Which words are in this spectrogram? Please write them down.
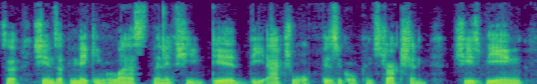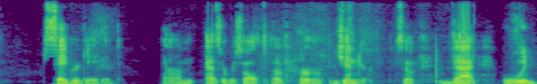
So she ends up making less than if she did the actual physical construction. She's being segregated um, as a result of her gender. So that would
